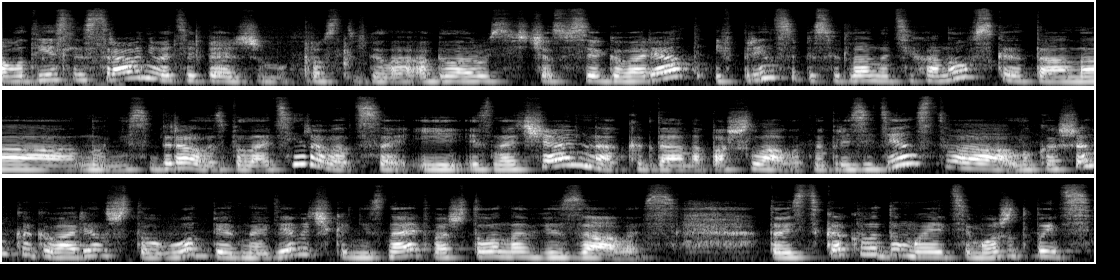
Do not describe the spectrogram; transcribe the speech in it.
А вот если сравнивать, опять же, мы просто о Беларуси сейчас все говорят, и, в принципе, Светлана Тихановская, это она ну, не собиралась баллотироваться, и изначально, когда она пошла вот на президентство, Лукашенко говорил, что вот бедная девочка не знает, во что она ввязалась. То есть, как вы думаете, может быть,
